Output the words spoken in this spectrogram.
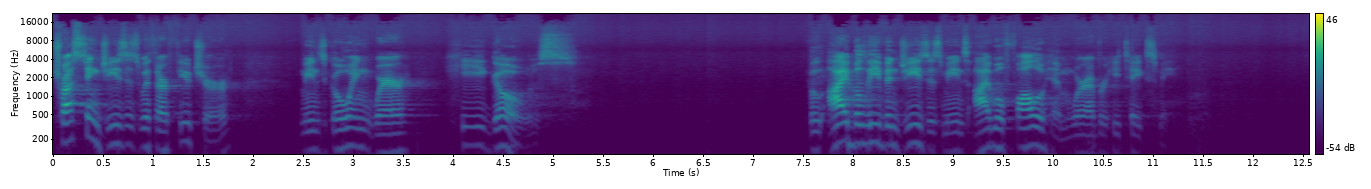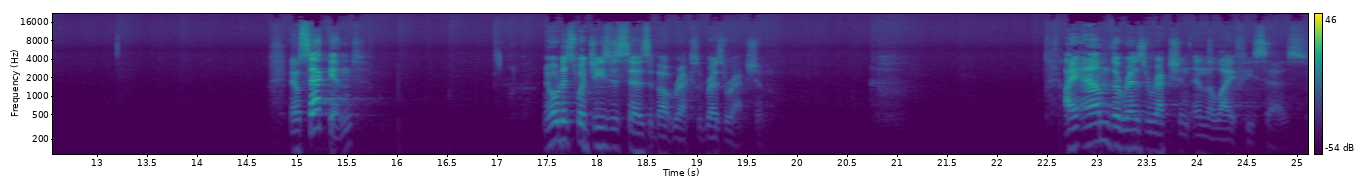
Trusting Jesus with our future means going where he goes. I believe in Jesus means I will follow him wherever he takes me. Now, second, notice what Jesus says about resurrection. I am the resurrection and the life, he says.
